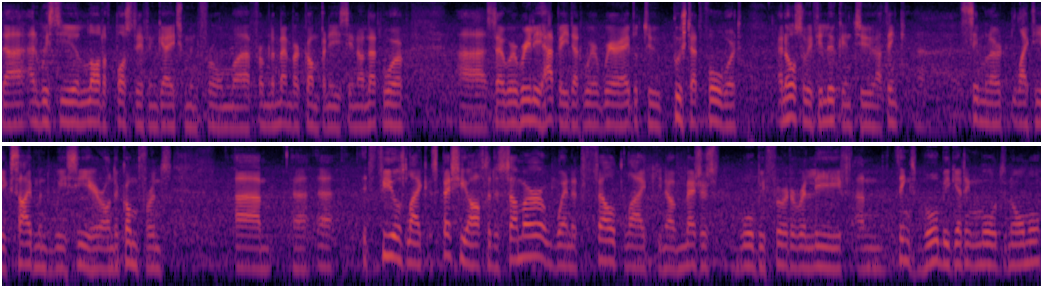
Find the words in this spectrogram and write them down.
and we see a lot of positive engagement from from the member companies in our network. Uh, so we're really happy that we're, we're able to push that forward. And also, if you look into, I think, uh, similar like the excitement we see here on the conference, um, uh, uh, it feels like, especially after the summer, when it felt like you know measures will be further relieved and things will be getting more to normal.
